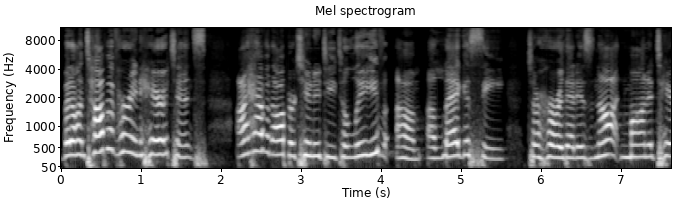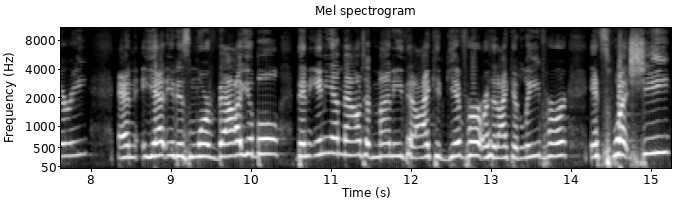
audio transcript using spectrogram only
But on top of her inheritance, I have an opportunity to leave um, a legacy to her that is not monetary, and yet it is more valuable than any amount of money that I could give her or that I could leave her. It's what she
